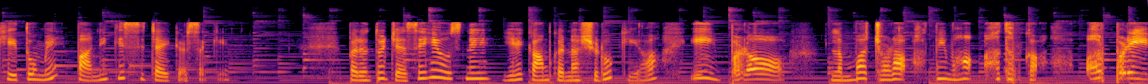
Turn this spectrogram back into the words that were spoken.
खेतों में पानी की सिंचाई कर सके। परंतु जैसे ही उसने यह काम करना शुरू किया, एक बड़ा, लंबा चौड़ा आदमी वहाँ आदम का और बड़े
